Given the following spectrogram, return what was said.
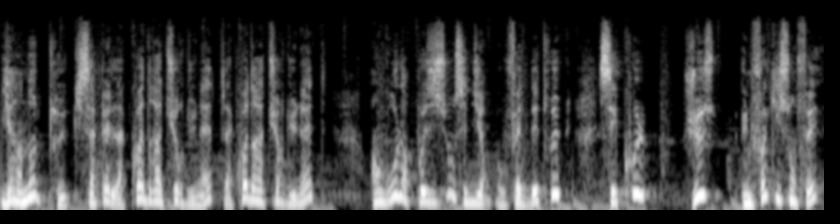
Il y a un autre truc qui s'appelle la quadrature du net. La quadrature du net, en gros, leur position, c'est de dire vous faites des trucs, c'est cool. Juste une fois qu'ils sont faits,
